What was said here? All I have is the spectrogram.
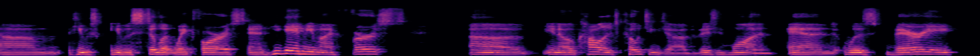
um, he was he was still at Wake Forest, and he gave me my first, uh, you know, college coaching job, Division One, and was very,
